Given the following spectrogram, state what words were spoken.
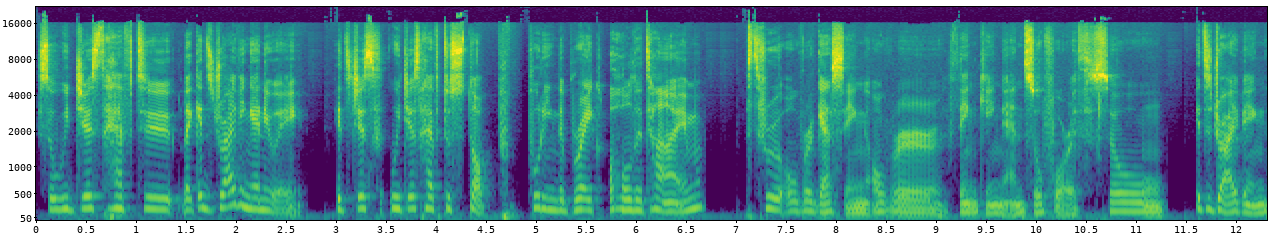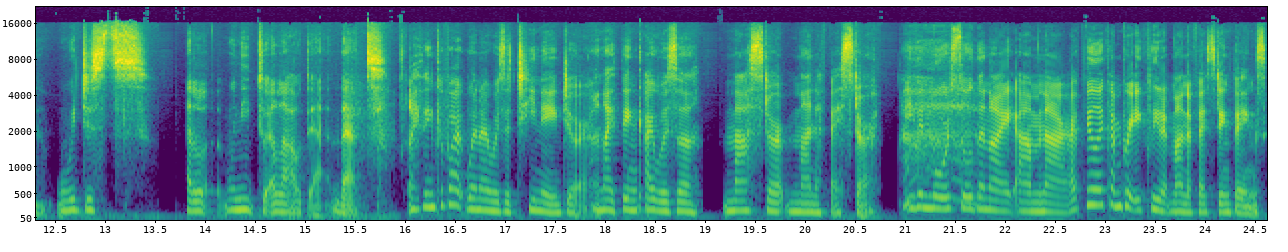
so we just have to like it's driving anyway. It's just we just have to stop putting the brake all the time through overguessing overthinking and so forth so it's driving we just we need to allow that that I think about when I was a teenager, and I think I was a master manifester, even more so than I am now. I feel like I'm pretty clear at manifesting things,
